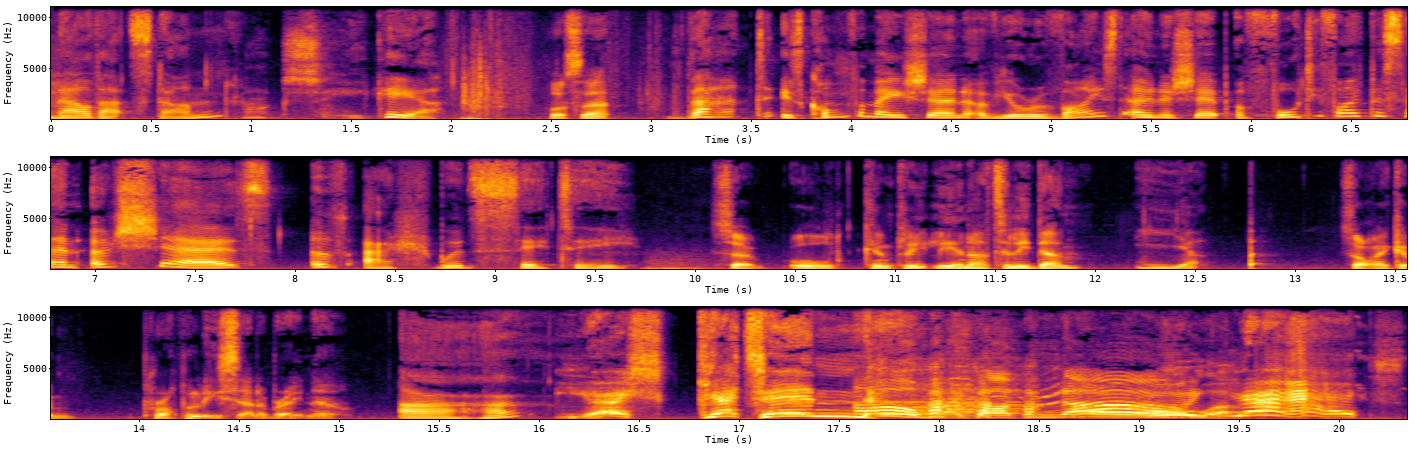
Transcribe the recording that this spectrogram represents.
now that's done. Fuck's sake. Here. What's that? That is confirmation of your revised ownership of 45% of shares of Ashwood City. So, all completely and utterly done? Yep. So I can properly celebrate now. Uh huh. Yes, get in! Oh my god, no! yes!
